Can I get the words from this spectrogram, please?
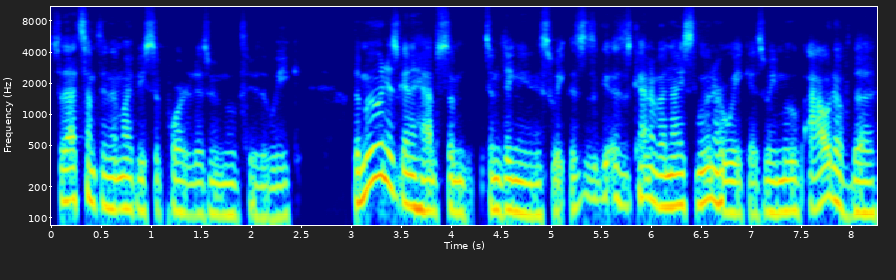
So that's something that might be supported as we move through the week. The moon is going to have some some dignity this week. This is, this is kind of a nice lunar week as we move out of the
